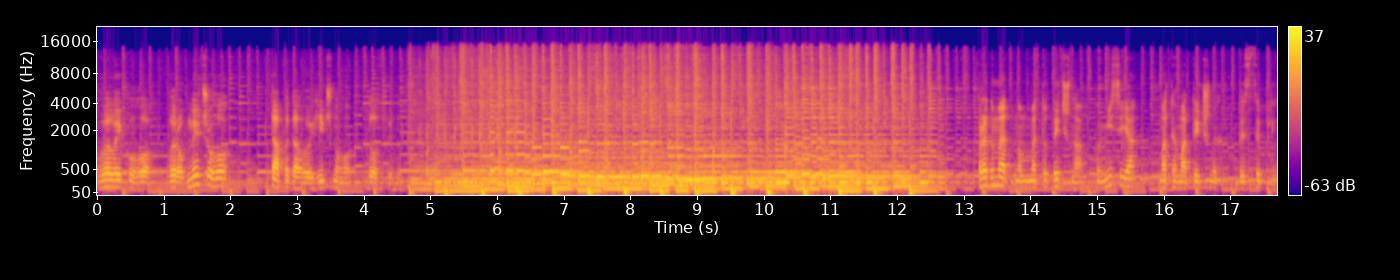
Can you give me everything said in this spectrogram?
великого виробничого та педагогічного досвіду. Предметно-методична комісія математичних дисциплін.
